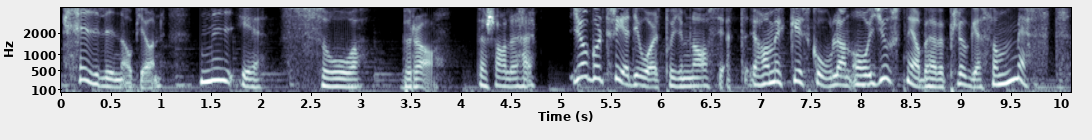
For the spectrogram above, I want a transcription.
Hej Lina och Björn. Ni är så bra. Versaler här. Jag går tredje året på gymnasiet. Jag har mycket i skolan och just när jag behöver plugga som mest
